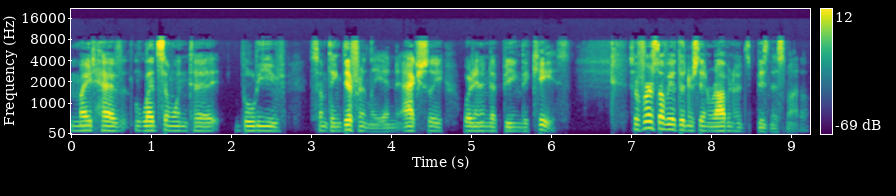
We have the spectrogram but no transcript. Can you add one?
might have led someone to believe something differently, and actually what ended up being the case. So first off, we have to understand Robinhood's business model.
